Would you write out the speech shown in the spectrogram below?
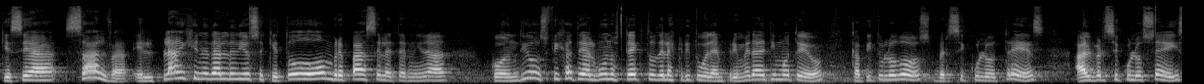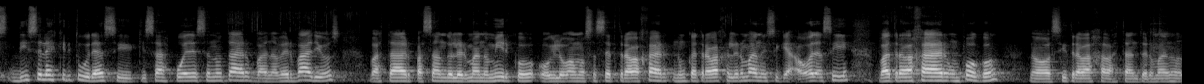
que sea salva. El plan general de Dios es que todo hombre pase la eternidad con Dios. Fíjate algunos textos de la Escritura en 1 de Timoteo, capítulo 2, versículo 3 al versículo 6, dice la Escritura, si quizás puedes anotar, van a haber varios, va a estar pasando el hermano Mirko, hoy lo vamos a hacer trabajar, nunca trabaja el hermano, dice que ahora sí va a trabajar un poco. No, sí trabaja bastante, hermano.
